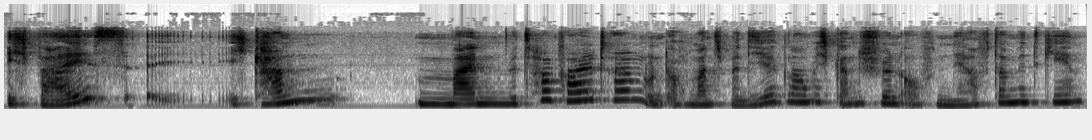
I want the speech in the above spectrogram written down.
ich weiß, ich kann meinen Mitarbeitern und auch manchmal dir, glaube ich, ganz schön auf den Nerv damit gehen,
